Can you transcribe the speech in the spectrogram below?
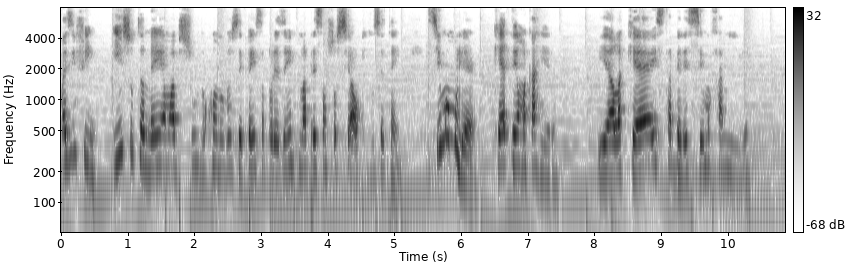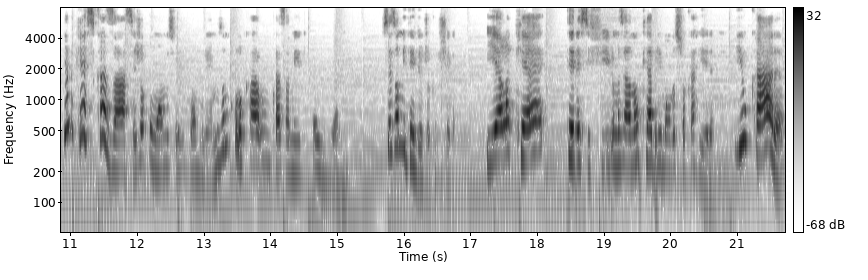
Mas enfim, isso também é um absurdo quando você pensa, por exemplo, na pressão social que você tem. Se uma mulher quer ter uma carreira e ela quer estabelecer uma família, e ela quer se casar, seja com um homem, seja com uma mulher, mas vamos colocar um casamento com um homem. Vocês vão me entender onde eu quero chegar. E ela quer ter esse filho, mas ela não quer abrir mão da sua carreira. E o cara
